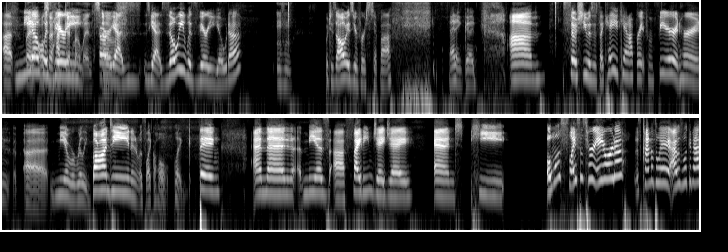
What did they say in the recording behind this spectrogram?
uh, Mia was very. moments or, of- yeah, Z- yeah. Zoe was very Yoda, hmm which is always your first tip off. that ain't good. Um, so she was just like, "Hey, you can't operate from fear," and her and uh, Mia were really bonding, and it was like a whole like thing. And then Mia's uh, fighting JJ, and he almost slices her aorta. That's kind of the way I was looking at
